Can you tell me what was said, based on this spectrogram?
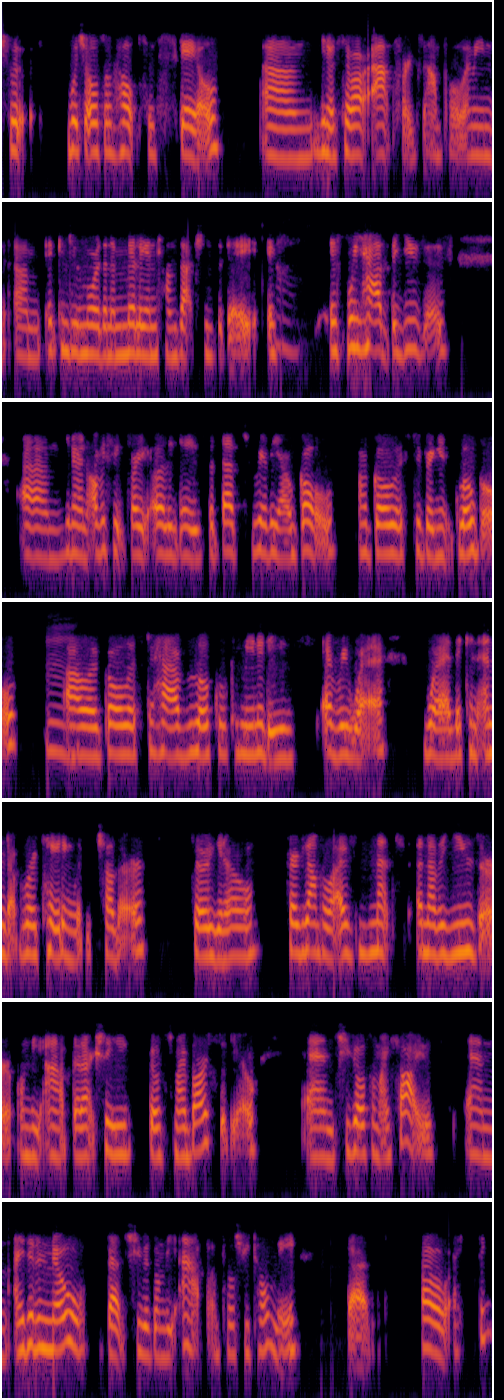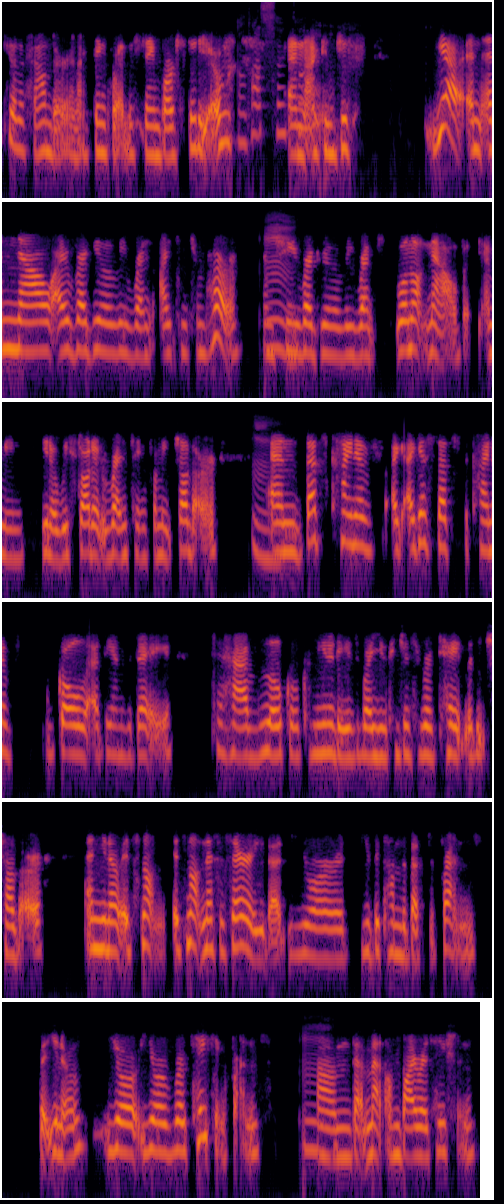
which also helps us scale. Um, you know, so our app, for example, I mean, um, it can do more than a million transactions a day if oh. if we had the users. Um, you know, and obviously it's very early days, but that's really our goal. Our goal is to bring it global. Mm. Our goal is to have local communities everywhere where they can end up rotating with each other. So, you know, for example, I've met another user on the app that actually goes to my barre studio and she's also my size. And I didn't know that she was on the app until she told me that, oh, I think you're the founder and I think we're at the same barre studio. Oh, that's so and cool. I can just yeah, and and now I regularly rent items from her, and mm. she regularly rents. Well, not now, but I mean, you know, we started renting from each other, mm. and that's kind of, I, I guess, that's the kind of goal at the end of the day to have local communities where you can just rotate with each other. And you know, it's not it's not necessary that you're you become the best of friends, but you know, you're you're rotating friends mm. um, that met on by rotation.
